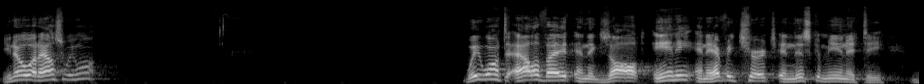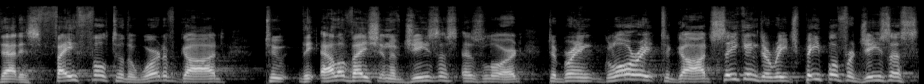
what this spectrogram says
You know what else we want? We want to elevate and exalt any and every church in this community that is faithful to the Word of God to the elevation of Jesus as Lord, to bring glory to God, seeking to reach people for Jesus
